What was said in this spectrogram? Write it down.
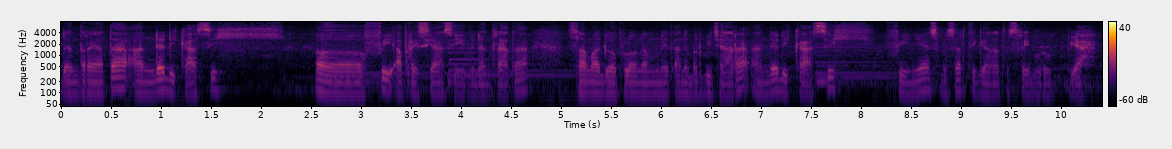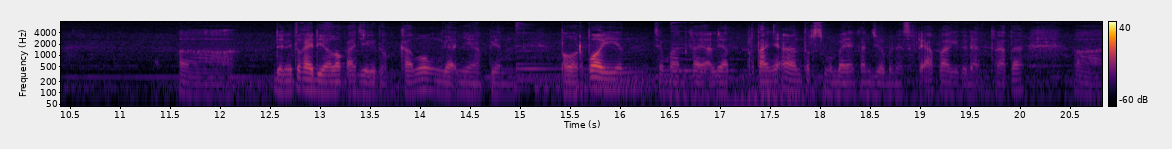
Dan ternyata anda dikasih uh, fee apresiasi itu dan ternyata selama 26 menit anda berbicara anda dikasih fee-nya sebesar 300 ribu rupiah. Uh, dan itu kayak dialog aja gitu. Kamu nggak nyiapin powerpoint cuman kayak lihat pertanyaan terus membayangkan jawabannya seperti apa gitu. Dan ternyata uh,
